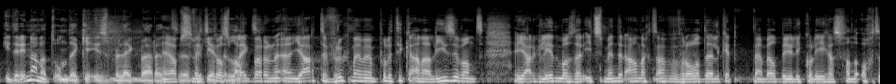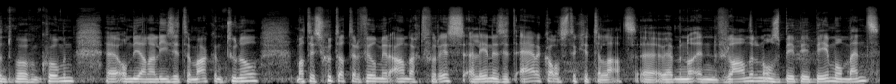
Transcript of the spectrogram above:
iedereen aan het ontdekken is, blijkbaar. Het ja, absoluut. Ik was blijkbaar een, een, jaar te vroeg met mijn politieke analyse, want een jaar geleden was daar iets minder aandacht aan. Voor alle duidelijkheid, ik ben wel bij jullie collega's van de ochtend mogen komen eh, om die analyse te maken toen al. Maar het is goed dat er veel meer aandacht voor is. Alleen is het eigenlijk al een stukje te laat. Uh, we hebben in Vlaanderen ons BBB-moment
